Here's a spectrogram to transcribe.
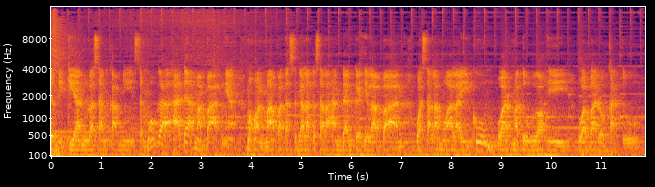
Demikian ulasan kami, semoga ada manfaatnya. Mohon maaf atas segala kesalahan dan kehilapan. Wassalamualaikum warahmatullahi wabarakatuh.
